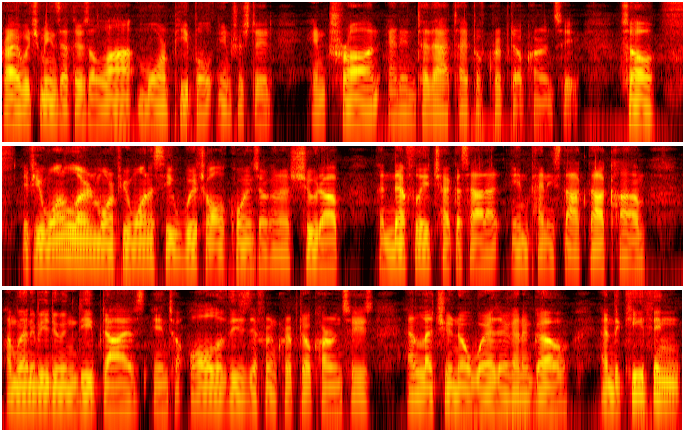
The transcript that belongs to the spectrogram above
right? Which means that there's a lot more people interested in Tron and into that type of cryptocurrency. So, if you want to learn more, if you want to see which altcoins are going to shoot up, then definitely check us out at inpennystock.com. I'm going to be doing deep dives into all of these different cryptocurrencies and let you know where they're going to go. And the key thing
